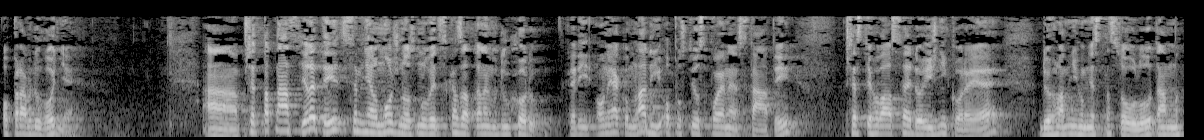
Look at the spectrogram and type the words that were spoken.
opravdu hodně. A před 15 lety jsem měl možnost mluvit s kazatelem v důchodu, který on jako mladý opustil Spojené státy, přestěhoval se do Jižní Koreje, do hlavního města Soulu, tam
